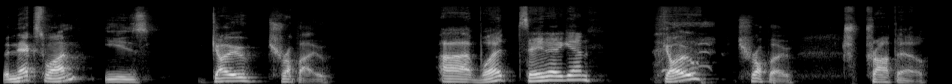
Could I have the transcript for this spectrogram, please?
The next one is go Troppo. Uh, what? Say that again. Go Troppo. Tropo.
